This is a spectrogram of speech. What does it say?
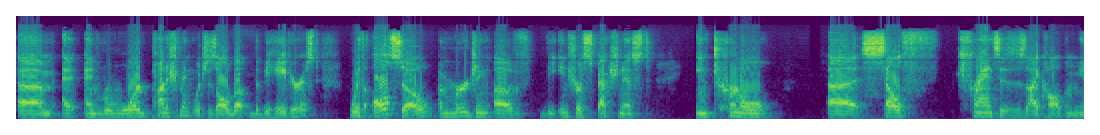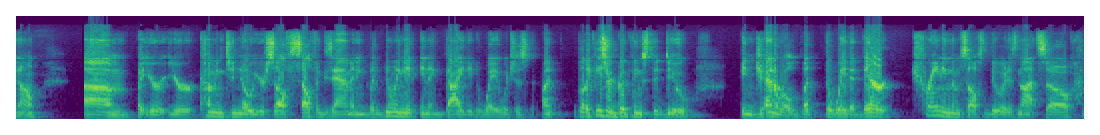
Um, and, reward punishment, which is all about the behaviorist, with also a merging of the introspectionist internal uh, self trances, as I call them, you know. Um, but you're you're coming to know yourself, self-examining, but doing it in a guided way, which is uh, like these are good things to do in general. But the way that they're training themselves to do it is not so.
